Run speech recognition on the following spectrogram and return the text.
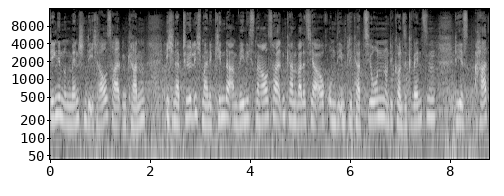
Dingen und Menschen, die ich raushalten kann, ich natürlich meine Kinder am wenigsten raushalten kann, weil es ja auch um die Implikationen und die Konsequenzen, die es hat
